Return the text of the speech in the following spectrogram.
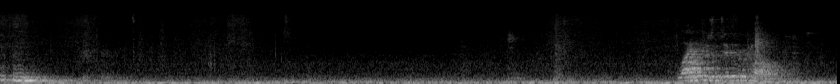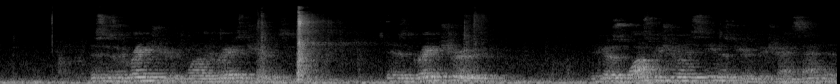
Mm-hmm. Life is difficult. This is a great truth, one of the greatest truths. It is a great truth because once we truly see this truth, we transcend it.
